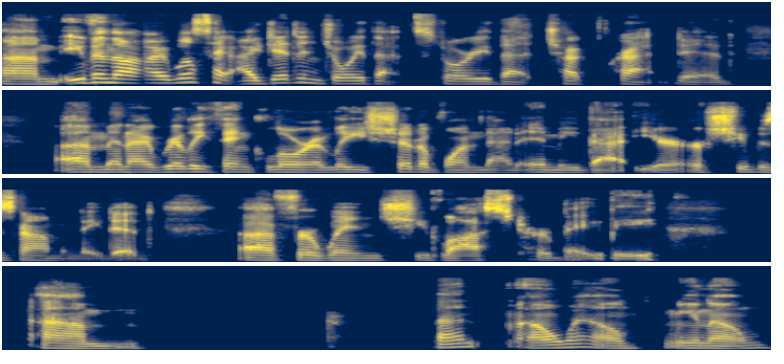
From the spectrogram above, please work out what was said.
Um, even though I will say I did enjoy that story that Chuck Pratt did. Um, and I really think Lauralee should have won that Emmy that year. She was nominated uh, for when she lost her baby. Um, but oh well, you know.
